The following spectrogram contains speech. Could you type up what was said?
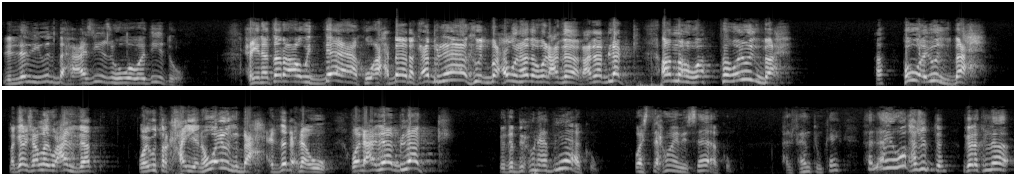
للذي يذبح عزيزه ووديده. حين ترى وداعك وأحبابك أبنائك يذبحون هذا هو العذاب عذاب لك. أما هو فهو يذبح؟ هو يذبح. ما قالش الله يعذب ويترك حيا هو يذبح. الذبح له والعذاب لك. يذبحون أبنائكم ويستحون نساءكم. هل فهمتم كيف؟ الآية واضحة جدا؟ قال لك لا.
